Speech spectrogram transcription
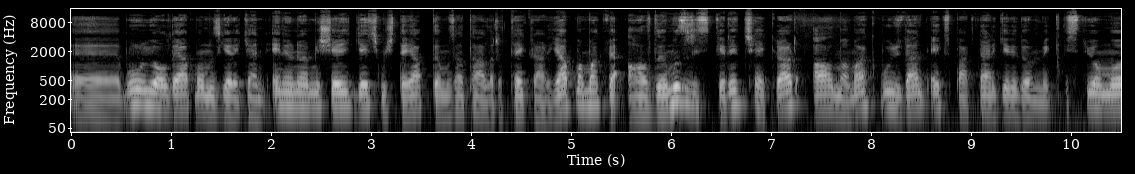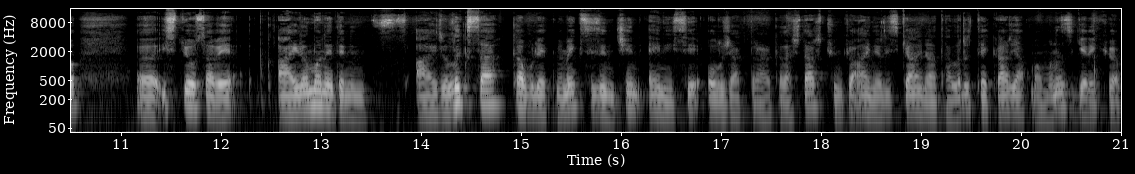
Ee, bu yolda yapmamız gereken en önemli şey geçmişte yaptığımız hataları tekrar yapmamak ve aldığımız riskleri tekrar almamak. Bu yüzden ex partner geri dönmek istiyor mu? Ee, istiyorsa ve ayrılma nedenin ayrılıksa kabul etmemek sizin için en iyisi olacaktır arkadaşlar. Çünkü aynı riski aynı hataları tekrar yapmamanız gerekiyor.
